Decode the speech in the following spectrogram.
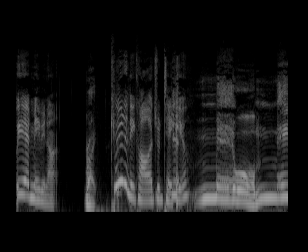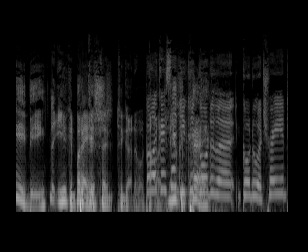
yeah maybe not Right. community college would take you May, or maybe. You could But pay to, it's- to go to a but like i said You you, could could go to the go to a trade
